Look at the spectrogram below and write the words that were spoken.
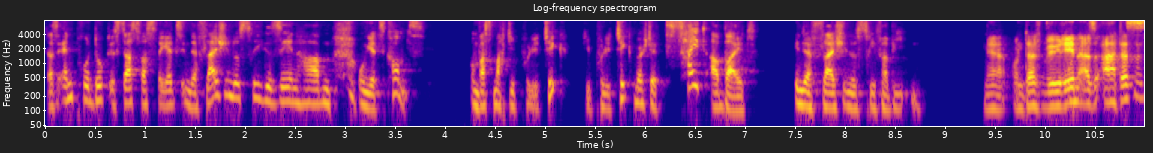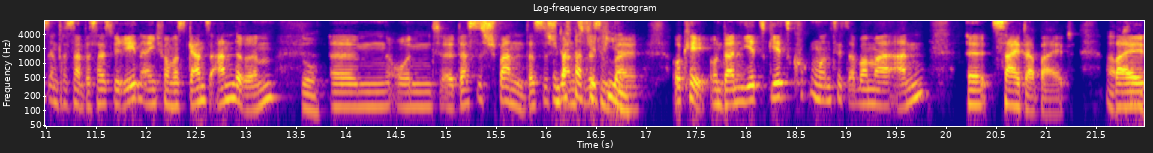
das Endprodukt ist das, was wir jetzt in der Fleischindustrie gesehen haben und jetzt kommt's. Und was macht die Politik? Die Politik möchte Zeitarbeit in der Fleischindustrie verbieten. Ja, und das, wir reden also, ah, das ist interessant. Das heißt, wir reden eigentlich von was ganz anderem. So. Ähm, und äh, das ist spannend. Das ist spannend das zu wissen, viel. weil, okay, und dann jetzt, jetzt gucken wir uns jetzt aber mal an, äh, Zeitarbeit. Okay. Weil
